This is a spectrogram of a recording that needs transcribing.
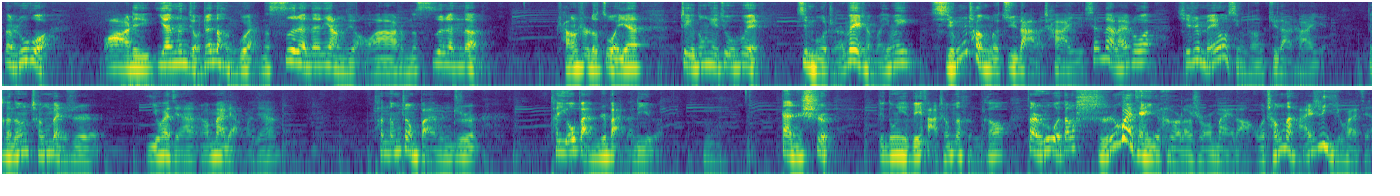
那如果哇，这烟跟酒真的很贵，那私人的酿酒啊什么的，私人的尝试的做烟，这个东西就会进不止。为什么？因为形成了巨大的差异。现在来说，其实没有形成巨大差异，可能成本是一块钱，然后卖两块钱，它能挣百分之，它有百分之百的利润。嗯，但是这东西违法成本很高。但如果当十块钱一盒的时候卖到，我成本还是一块钱，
